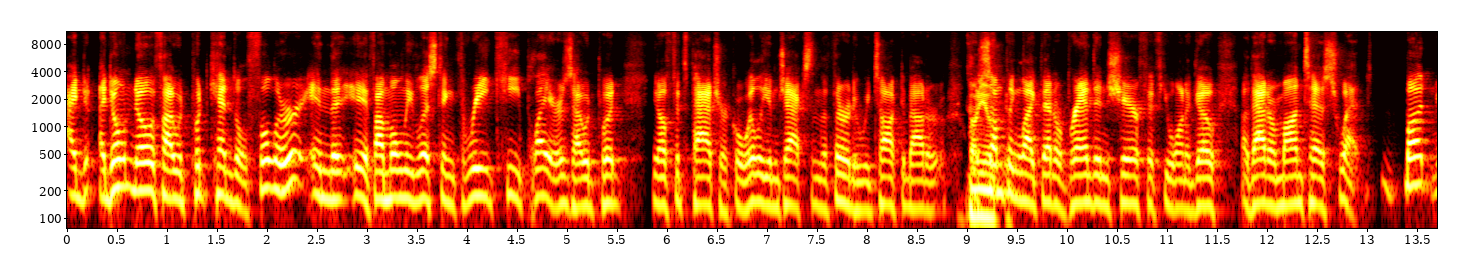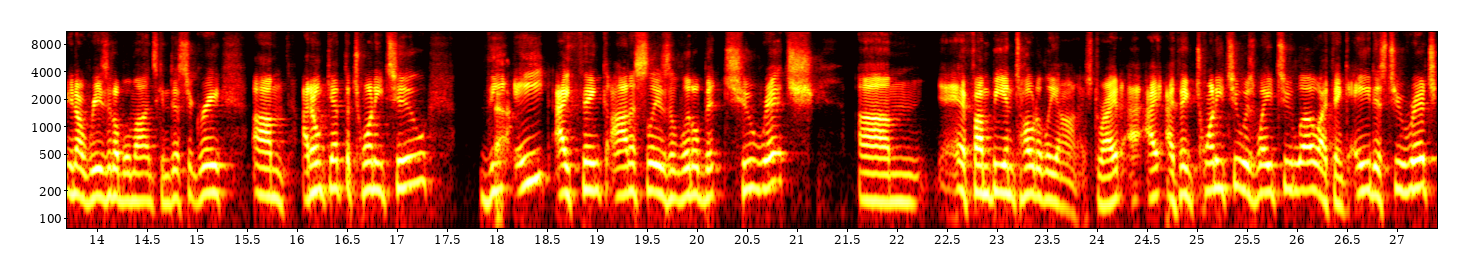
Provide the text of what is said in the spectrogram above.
I, I, don't know if I would put Kendall Fuller in the if I'm only listing three key players. I would put you know Fitzpatrick or William Jackson the third, who we talked about, or, or something like that, or Brandon Scherff if you want to go uh, that, or Montez Sweat. But you know, reasonable minds can disagree. Um, I don't get the 22. The yeah. eight, I think, honestly, is a little bit too rich. Um, if I'm being totally honest, right? I, I think 22 is way too low. I think eight is too rich.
